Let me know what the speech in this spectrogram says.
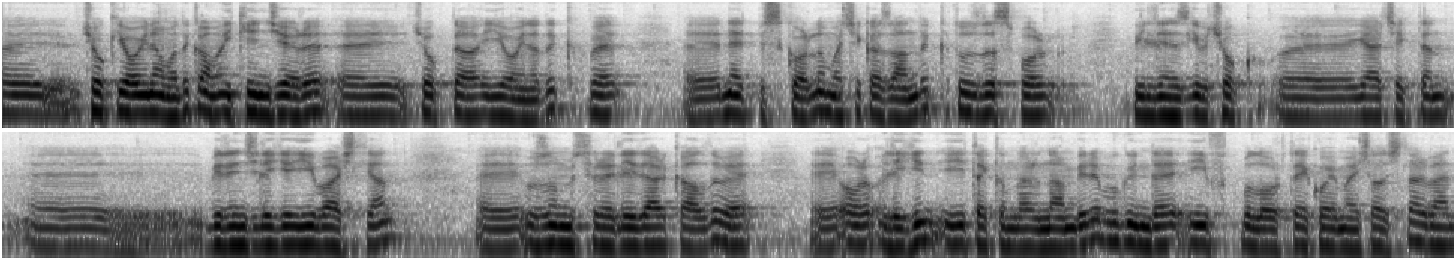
e, çok iyi oynamadık ama ikinci yarı e, çok daha iyi oynadık ve e, net bir skorla maçı kazandık. Tuzla Spor bildiğiniz gibi çok e, gerçekten e, birinci lige iyi başlayan e, uzun bir süre lider kaldı ve o ligin iyi takımlarından biri. Bugün de iyi futbol ortaya koymaya çalıştılar. Ben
